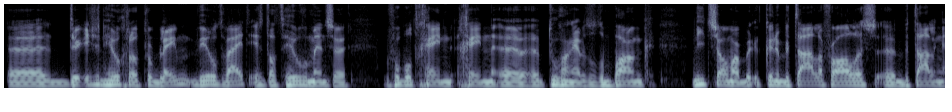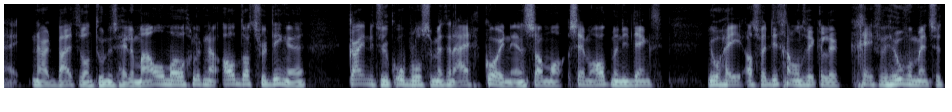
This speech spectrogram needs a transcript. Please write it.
Er is een heel groot probleem wereldwijd, is dat heel veel mensen bijvoorbeeld geen, geen eh, toegang hebben tot een bank, niet zomaar kunnen betalen voor alles. Eh, betalingen naar het buitenland doen is helemaal onmogelijk. Nou, al dat soort dingen kan je natuurlijk oplossen met een eigen coin. En Sam, Sam Altman die denkt, joh, hey, als wij dit gaan ontwikkelen, geven we heel veel mensen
